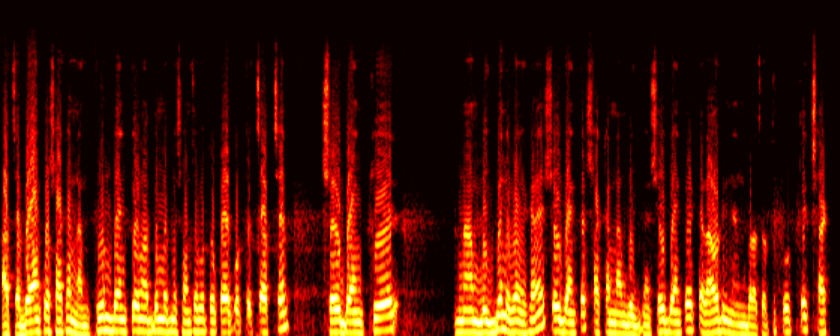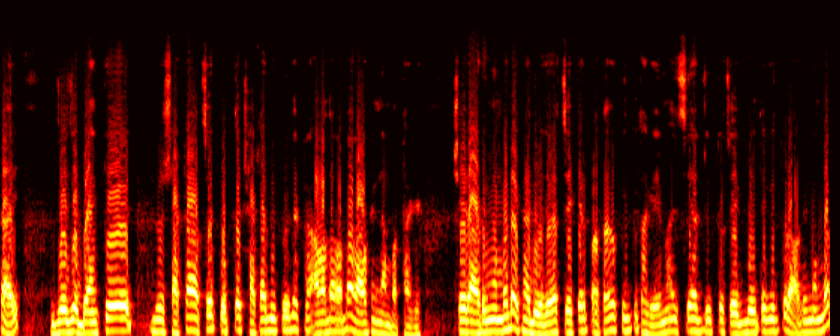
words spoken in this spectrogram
আচ্ছা ব্যাংক ও শাখার নাম। কোন ব্যাংকের মাধ্যমে আপনি সঞ্চয়পত্র ক্রয় করতে চাচ্ছেন? সেই ব্যাংকের নাম লিখবেন এবং এখানে সেই ব্যাংকের শাখার নাম লিখবেন। সেই ব্যাংকের একটা রাউটিং নাম্বার আছে। অর্থাৎ প্রত্যেক শাখায় যে যে ব্যাংকের শাখা আছে, প্রত্যেক শাখার বিপরীতে একটা আলাদা আলাদা রাউটিং নাম্বার থাকে। সেই রাউটিং নাম্বারটা এখানে দিবেন যেটা চেকের পাতায়ও কিন্তু থাকে। এমআইসিআর যুক্ত চেক বইতে কিন্তু রাউটিং নাম্বার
